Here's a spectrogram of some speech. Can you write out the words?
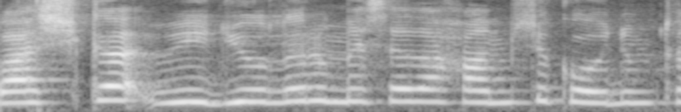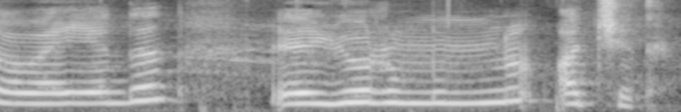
başka videoları mesela hamsi koydum tavaya e, yorumunu açık.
